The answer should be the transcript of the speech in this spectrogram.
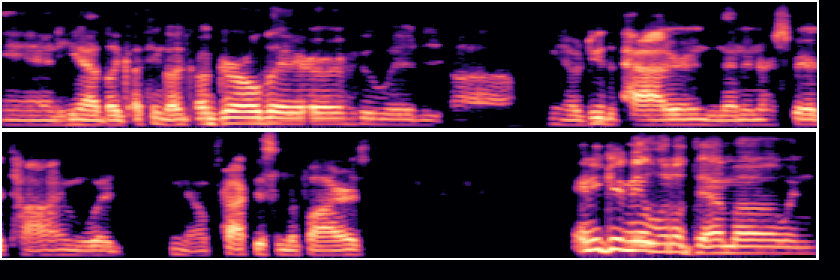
and he had like I think a, a girl there who would. Uh, you know, do the patterns and then in her spare time would, you know, practice in the fires. And he gave me a little demo and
